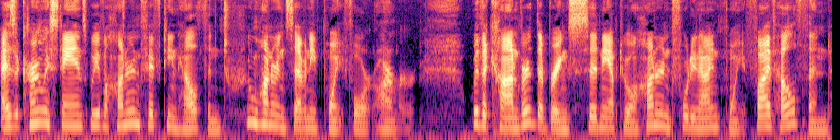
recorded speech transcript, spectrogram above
As it currently stands, we have 115 health and 270.4 armor, with a convert that brings Sydney up to 149.5 health, and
